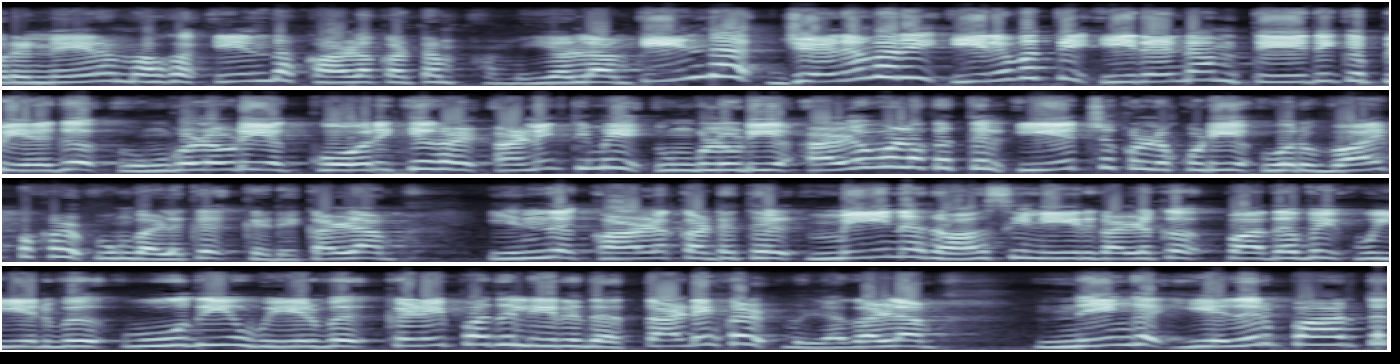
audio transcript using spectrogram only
ஒரு நேரமாக இந்த காலகட்டம் அமையலாம். இந்த ஜனவரி இருபத்தி இரண்டாம் தேதிக்கு பிறகு உங்களுடைய கோரிக்கைகள் அனைத்துமே உங்களுடைய அலுவலகத்தில் ஏற்றுக்கொள்ளக்கூடிய ஒரு வாய்ப்புகள் உங்களுக்கு கிடைக்கலாம். இந்த காலகட்டத்தில் மீன ராசி நீர்களுக்கு பதவி உயர்வு ஊதிய உயர்வு கிடைப்பதில் இருந்த தடைகள் விலகலாம். நீங்க எதிர்பார்த்த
